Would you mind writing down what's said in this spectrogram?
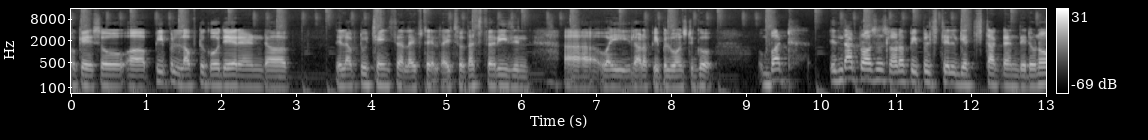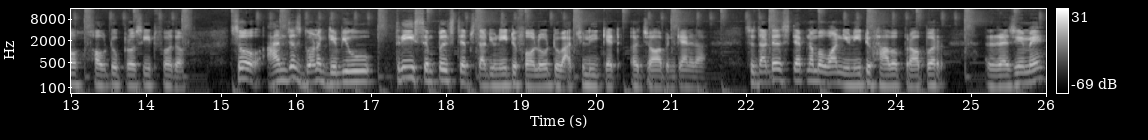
Okay, so uh, people love to go there and uh, they love to change their lifestyle, right? So that's the reason uh, why a lot of people wants to go. But in that process, a lot of people still get stuck and they don't know how to proceed further. So I'm just gonna give you three simple steps that you need to follow to actually get a job in Canada. So that is step number one. You need to have a proper resume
